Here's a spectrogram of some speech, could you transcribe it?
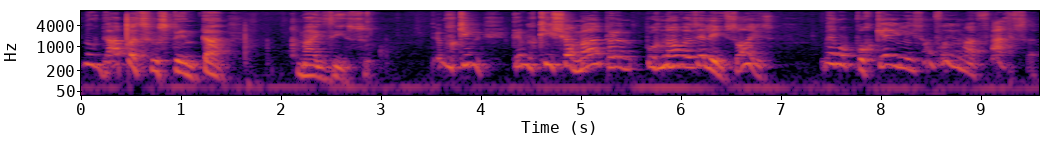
não dá para sustentar mais isso. Temos que, temos que chamar pra, por novas eleições, mesmo porque a eleição foi uma farsa.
